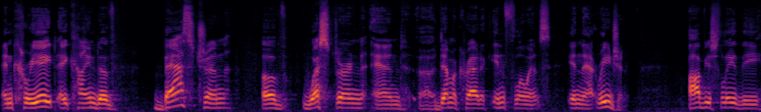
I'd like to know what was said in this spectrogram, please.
and create a kind of bastion of Western and uh, democratic influence in that region. Obviously, the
